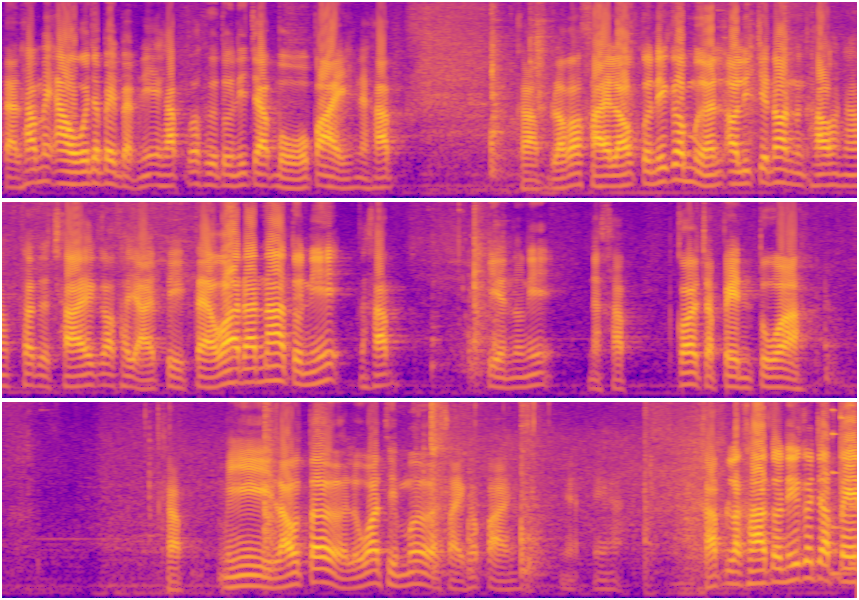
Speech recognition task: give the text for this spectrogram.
แต่ถ้าไม่เอาก็จะเป็นแบบนี้ครับ ก็คือตัวนี้จะโบไปนะครับครับแล้วก็คลายล็อกตัวนี้ก็เหมือนออริจินอลของเขานะครับ ถ้าจะใช้ก็ขยายปีกแต่ว่าด้านหน้าตัวนี้นะครับ เปลี่ยนตรงนี้ นะครับ ก็จะเป็นตัวครับมีเราเตอร์หรือว่าทิมเมอร์ใส่เข้าไปเนี่ยนี่ฮะครับราคาตัวนี้ก็จะเป็น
